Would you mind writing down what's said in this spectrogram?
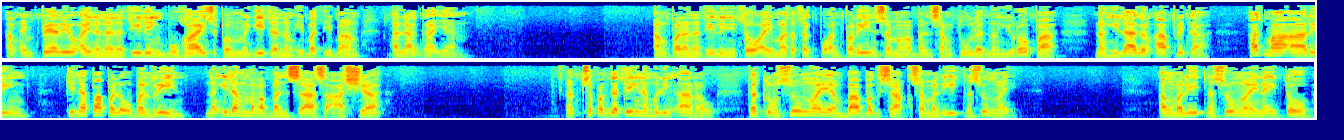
ang emperyo ay nananatiling buhay sa pamamagitan ng iba't ibang kalagayan. Ang pananatili nito ay matatagpuan pa rin sa mga bansang tulad ng Europa, ng Hilagang Afrika, at maaaring kinapapalooban rin ng ilang mga bansa sa Asya. At sa pagdating ng huling araw, tatlong sungay ang babagsak sa maliit na sungay. Ang maliit na sungay na ito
